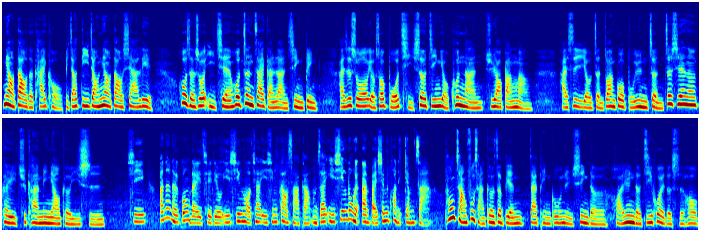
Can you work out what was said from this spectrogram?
尿道的开口比较低，叫尿道下裂，或者说以前或正在感染性病，还是说有时候勃起射精有困难，需要帮忙。还是有诊断过不孕症，这些呢可以去看泌尿科医师。是，啊，那来讲来找到医生吼，请医生到三工，唔知医生拢会安排什么款的检查？通常妇产科这边在评估女性的怀孕的机会的时候，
